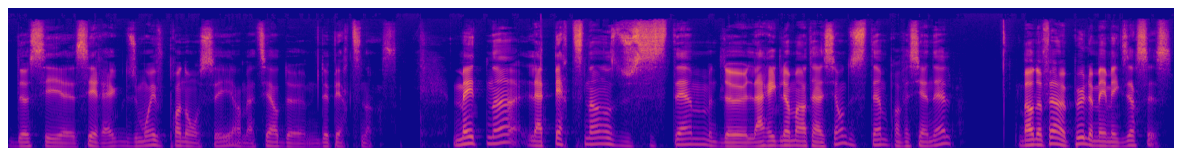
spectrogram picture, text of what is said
de ces, règles, du moins vous prononcer en matière de, pertinence. Maintenant, la pertinence du système, de la réglementation du système professionnel, ben, on a fait un peu le même exercice.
